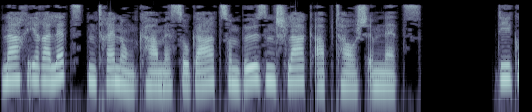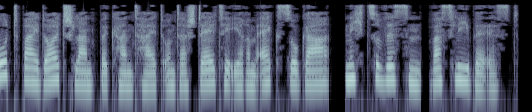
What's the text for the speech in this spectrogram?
Nach ihrer letzten Trennung kam es sogar zum bösen Schlagabtausch im Netz. Die Goodbye Deutschland Bekanntheit unterstellte ihrem Ex sogar, nicht zu wissen, was Liebe ist.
